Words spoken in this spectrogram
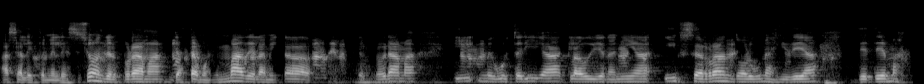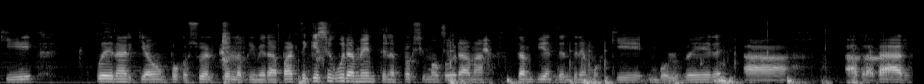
hacia la finalización del programa, ya estamos en más de la mitad del programa y me gustaría, Claudio y Ananías, ir cerrando algunas ideas de temas que pueden haber quedado un poco sueltos en la primera parte que seguramente en el próximo programa también tendremos que volver a tratar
